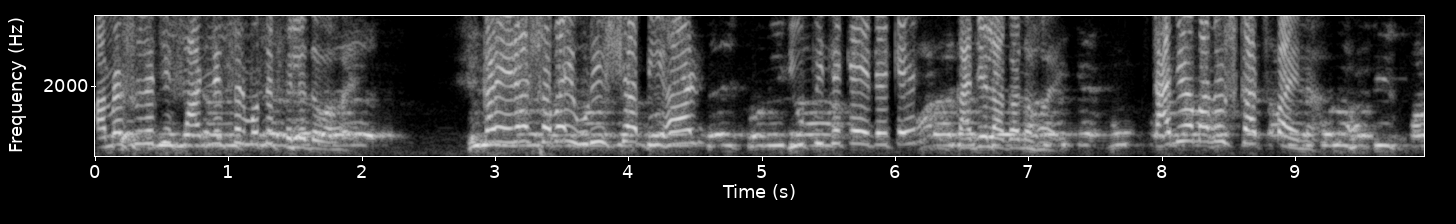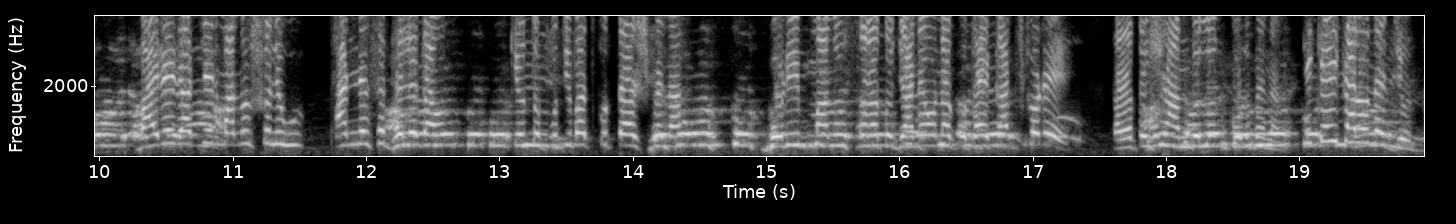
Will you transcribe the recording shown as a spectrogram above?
আমরা শুনেছি ফার্নেসের মধ্যে ফেলে দেওয়া হয়। কারণ এরা সবাই উড়িষ্যা, বিহার, ইউপি থেকে এদেরকে কাজে লাগানো হয়। স্থানীয় মানুষ কাজ পায় না। বাইরের রাজ্যের মানুষ হলে ফার্নেসে ফেলে দাও। কেউ তো প্রতিবাদ করতে আসবে না। গরিব মানুষ, তারা তো জানেও না কোথায় কাজ করে। তারা তো এসে আন্দোলন করবে না। ঠিক এই কারণের জন্য।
